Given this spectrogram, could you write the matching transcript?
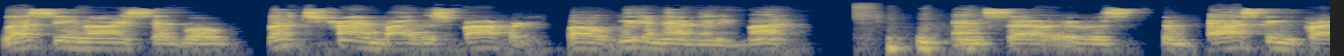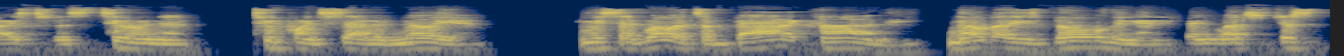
Leslie and I said, well, let's try and buy this property. Well, we didn't have any money. and so it was the asking price was two and 2.7 million. And we said, well, it's a bad economy. Nobody's building anything. Let's just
